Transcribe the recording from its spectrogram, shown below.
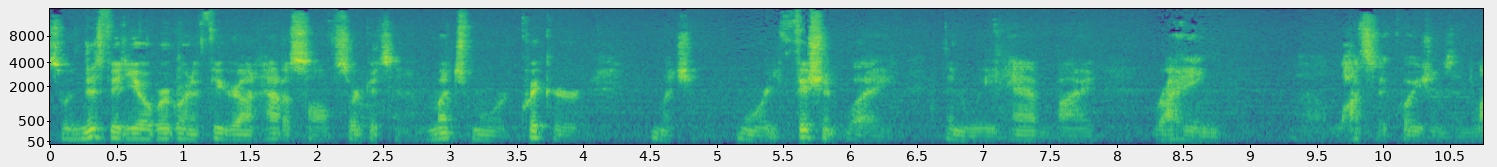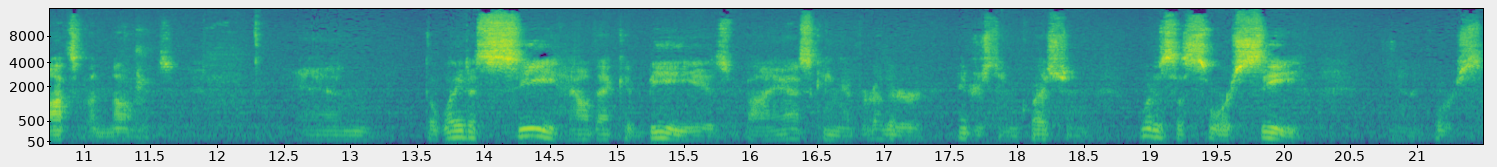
So in this video we're going to figure out how to solve circuits in a much more quicker, much more efficient way than we have by writing uh, lots of equations and lots of unknowns. And the way to see how that could be is by asking a rather interesting question. What does the source see? And of course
